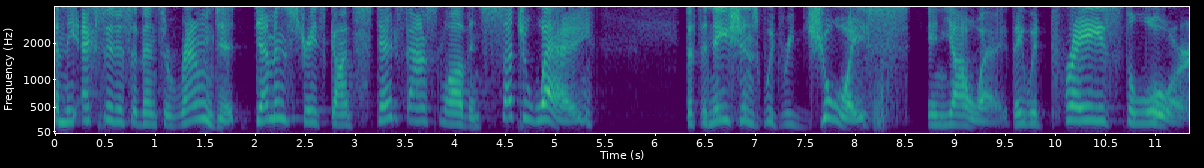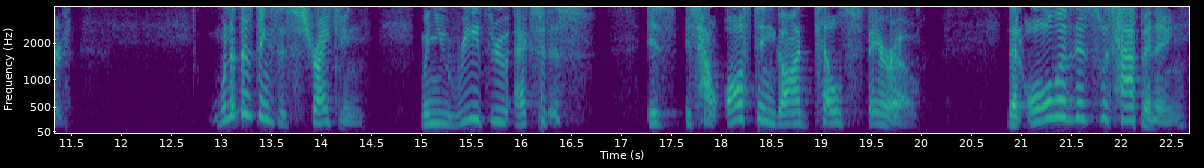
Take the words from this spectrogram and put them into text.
and the Exodus events around it demonstrates God's steadfast love in such a way that the nations would rejoice in Yahweh. They would praise the Lord. One of the things that's striking when you read through Exodus is, is how often God tells Pharaoh that all of this was happening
